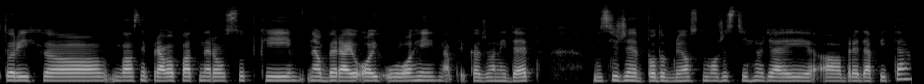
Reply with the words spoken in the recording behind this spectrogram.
ktorých uh, vlastne pravoplatné rozsudky oberajú o ich úlohy, napríklad Johnny Depp. Myslíš, že podobný osud môže stihnúť aj uh, Breda Pitta?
